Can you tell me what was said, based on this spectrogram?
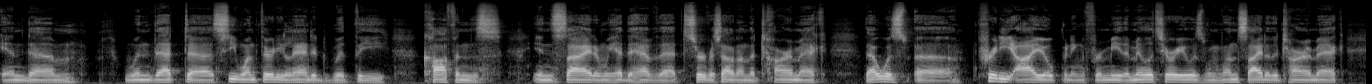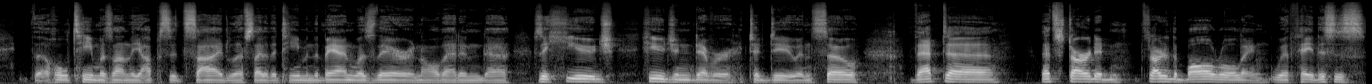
and um, when that uh, C-130 landed with the coffins inside, and we had to have that service out on the tarmac. That was uh, pretty eye-opening for me. The military was on one side of the tarmac, the whole team was on the opposite side, left side of the team, and the band was there and all that. And uh, it was a huge, huge endeavor to do. And so that uh, that started started the ball rolling with, hey, this is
